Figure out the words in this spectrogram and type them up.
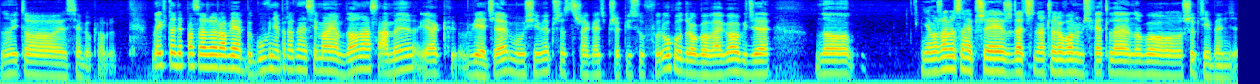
No i to jest jego problem. No i wtedy pasażerowie głównie pretensje mają do nas, a my, jak wiecie, musimy przestrzegać przepisów ruchu drogowego, gdzie no nie możemy sobie przejeżdżać na czerwonym świetle, no bo szybciej będzie.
